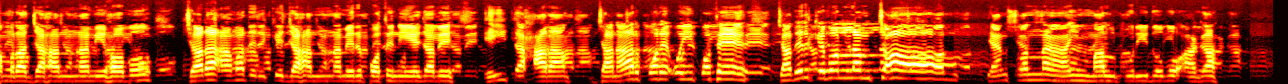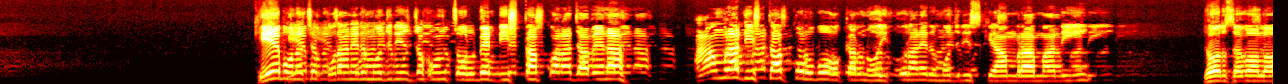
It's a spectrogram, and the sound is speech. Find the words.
আমরা জাহান্নামী হব, যারা আমাদেরকে জাহান্নামের পথে নিয়ে যাবে, এইটা হারাম। জানার পরে ওই পথে যাদেরকে বললাম, চল, টেনশন নাই মালপুরি দেবো আগা কে বলেছে কোরআনের মজলিস যখন চলবে ডিস্টার্ব করা যাবে না? আমরা ডিস্টার্ব করব, কারণ ওই কোরআনের মজলিসকে আমরা মানি। জোরসে বলো।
